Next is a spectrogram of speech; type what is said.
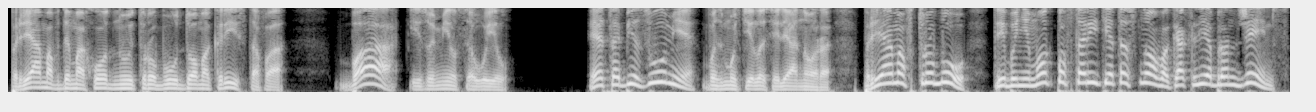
прямо в дымоходную трубу дома Кристофа. «Ба!» — изумился Уилл. «Это безумие!» — возмутилась Элеонора. «Прямо в трубу! Ты бы не мог повторить это снова, как Леброн Джеймс!»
